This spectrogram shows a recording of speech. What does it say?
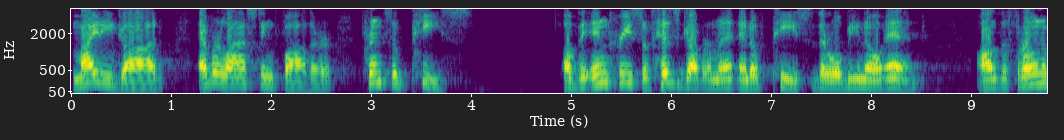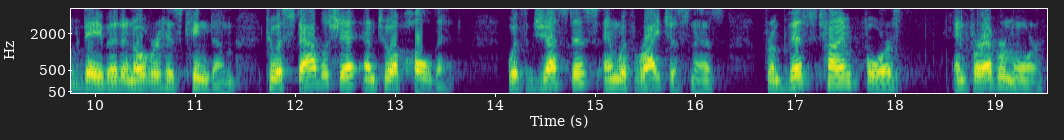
Mighty God, Everlasting Father, Prince of Peace. Of the increase of his government and of peace there will be no end. On the throne of David and over his kingdom, to establish it and to uphold it, with justice and with righteousness, from this time forth and forevermore.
